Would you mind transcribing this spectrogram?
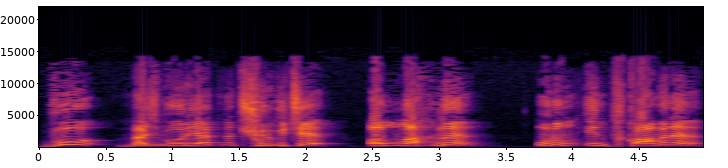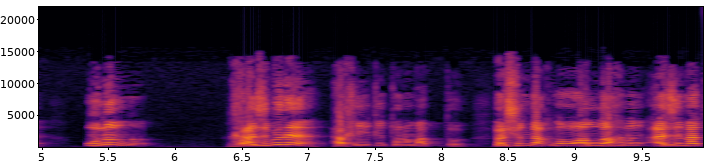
bu majburiyatni tushirguchi ollohni uning intiqomini uning g'azbini haqiqiy tanimabdi va shundoqla u allohning azamat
